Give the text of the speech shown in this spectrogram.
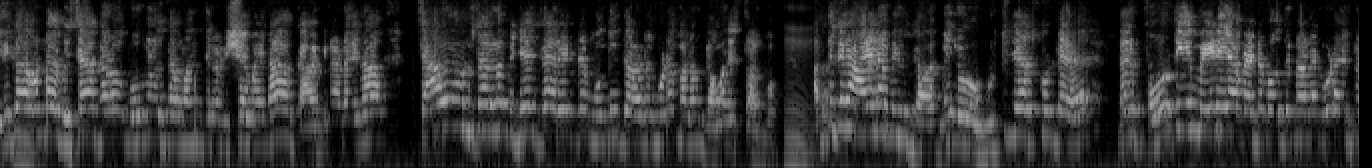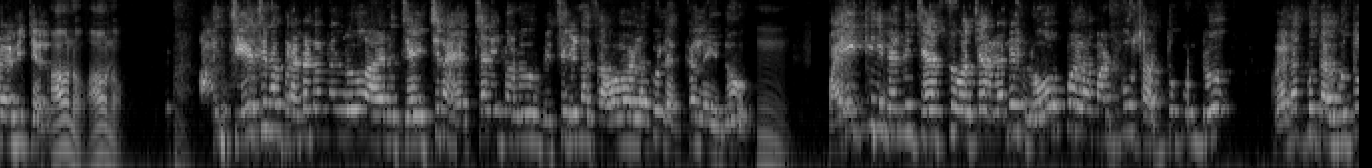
ఇది కాకుండా విశాఖలో భూములకు సంబంధించిన విషయమైనా కాకినాడ అయినా చాలా అంశాల్లో విజయసాయి రెడ్డి ముందుకు తేవడం కూడా మనం గమనిస్తాము. అందుకని ఆయన మీరు మీరు గుర్తు చేసుకుంటే నేను పోటీ మీడియా పెట్టబోతున్నానని కూడా ఆయన ప్రకటించారు. అవును అవును. ఆయన చేసిన ప్రకటనలు ఆయన ఇచ్చిన హెచ్చరికలు విసిరిన సవాళ్ళకు లెక్కలేదు. పైకి ఇవన్నీ చేస్తూ వచ్చారు కానీ లోపల మటుకు సర్దుకుంటూ వెనక్కు తగ్గుతూ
